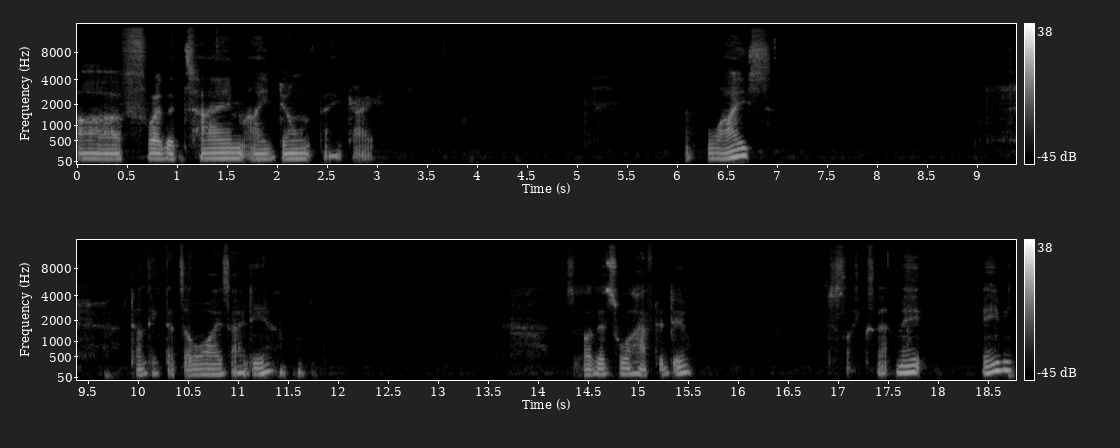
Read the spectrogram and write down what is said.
uh, for the time, I don't think I wise. Don't think that's a wise idea. So this will have to do. Just like that, mate. Maybe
